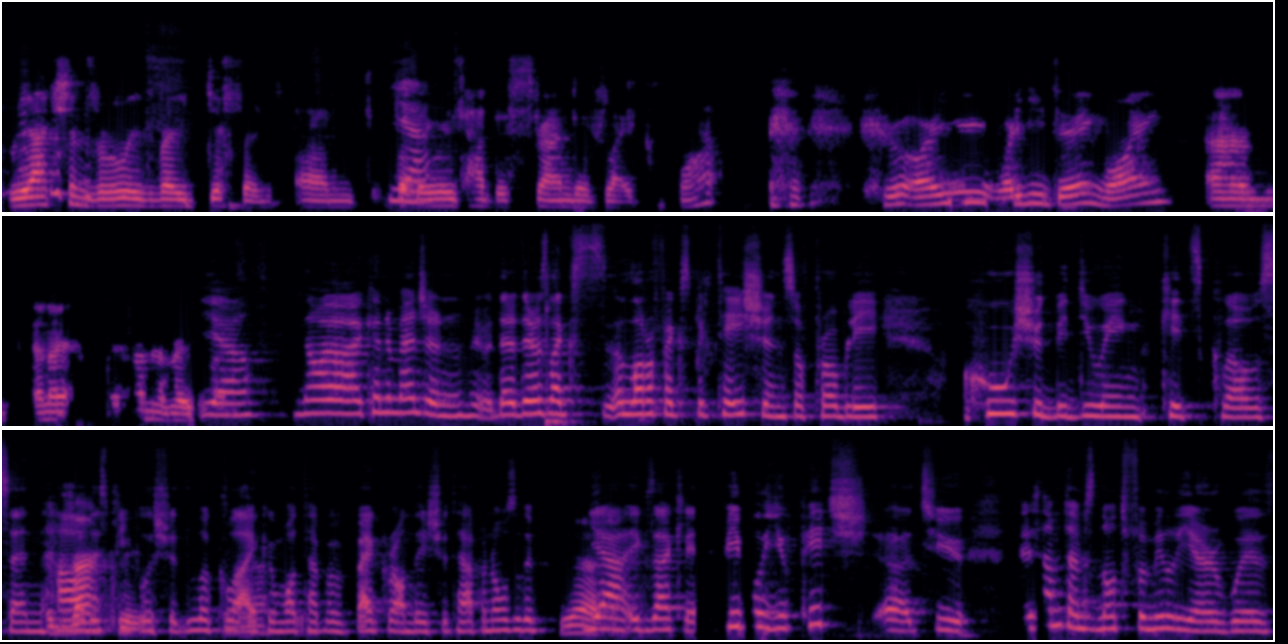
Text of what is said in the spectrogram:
reactions were always very different, and but yeah. they always had this strand of like, what? Who are you? What are you doing? Why? Um, and I, yeah no i can imagine there, there's like a lot of expectations of probably who should be doing kids clothes and exactly. how these people should look exactly. like and what type of background they should have and also the yeah, yeah exactly people you pitch uh, to they're sometimes not familiar with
